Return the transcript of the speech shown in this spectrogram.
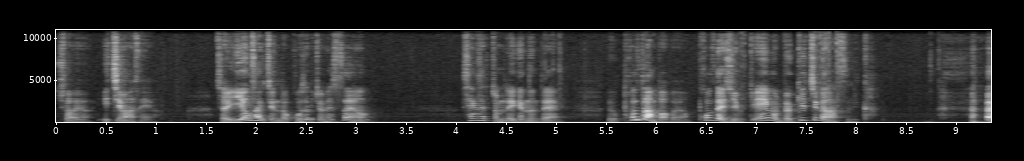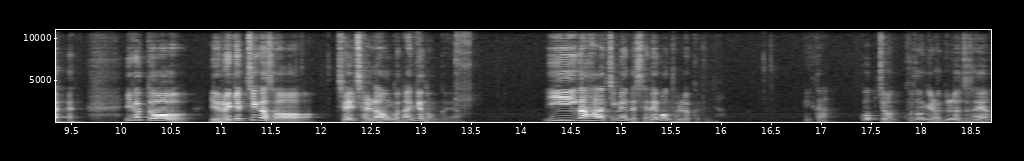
좋아요 잊지 마세요. 저 이 영상 찍는다 고생 좀 했어요. 생색 좀 내겠는데 이거 폴더 안 봐봐요. 폴더에 지금 게임을 몇 개 찍어놨으니까 이것도 여러 개 찍어서 제일 잘 나온 거 남겨놓은 거예요. 이거 하나 찍는데 세네 번 돌렸거든요. 그러니까 꼭 좀 구독률 눌러주세요.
